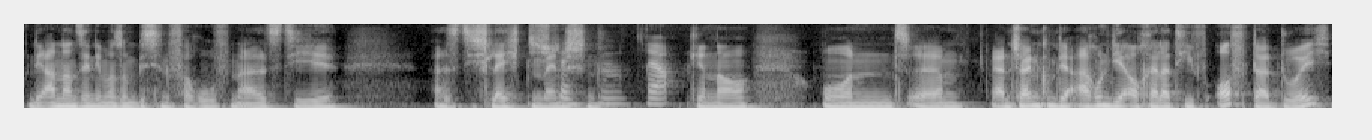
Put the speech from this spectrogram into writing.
und die anderen sind immer so ein bisschen verrufen als die, als die schlechten, schlechten Menschen. Ja. Genau. Und ähm, anscheinend kommt der Arundir auch relativ oft dadurch.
